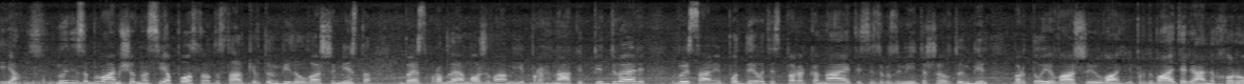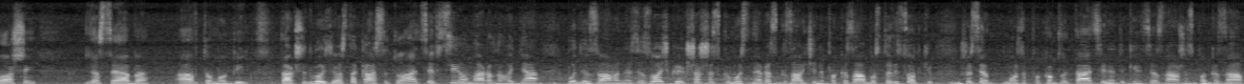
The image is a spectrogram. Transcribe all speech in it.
і я. Ну і не забуваємо, що в нас є послуга доставки автомобіля у ваше місто. Без проблем може вам її прогнати під двері. Ви самі подивитесь, переконаєтесь і зрозумієте, що автомобіль вартує вашої уваги. І придбайте реально хороший для себе автомобіль. Так що, друзі, ось така ситуація. Всім вам гарного дня. Будемо з вами на зв'язочку. Якщо щось комусь не розказав чи не показав, бо 100% щось я може по комплектації не до кінця знав, щось показав,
